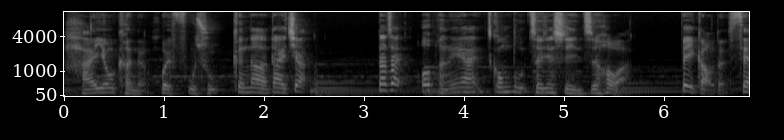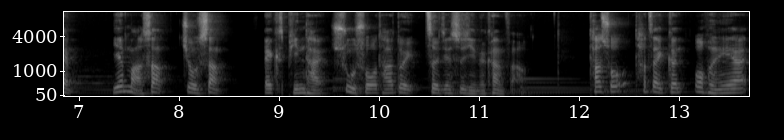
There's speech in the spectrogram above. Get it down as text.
还有可能会付出更大的代价。那在 OpenAI 公布这件事情之后啊，被搞的 Sam 也马上就上 X 平台诉说他对这件事情的看法。他说他在跟 OpenAI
